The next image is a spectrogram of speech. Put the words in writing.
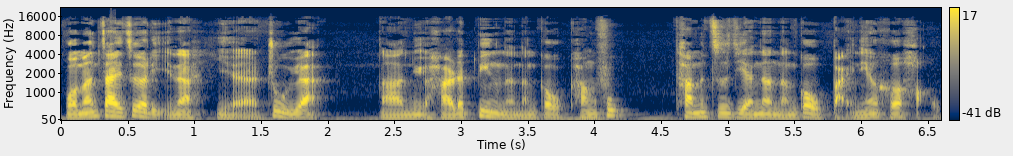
我们在这里呢也祝愿。啊，女孩的病呢能够康复，他们之间呢能够百年和好。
